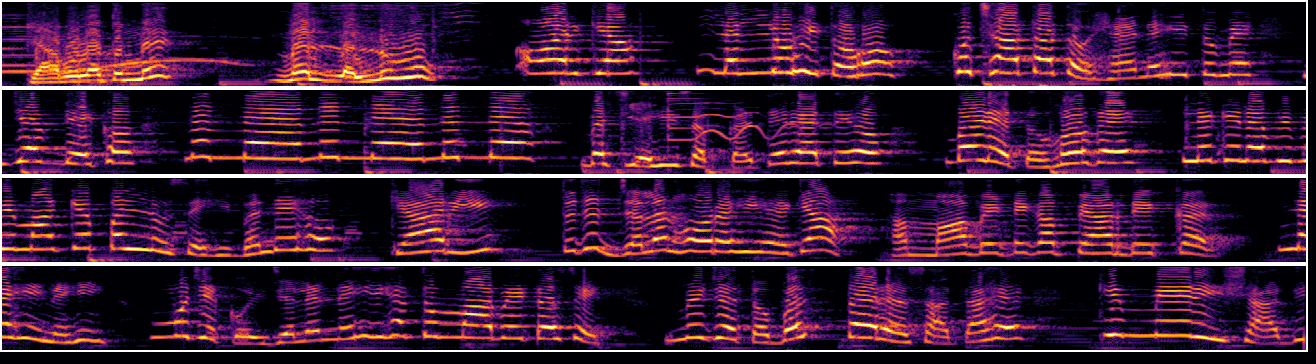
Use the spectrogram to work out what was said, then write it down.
क्या बोला तुमने? मैं लल्लू हूँ। और क्या? लल्लू ही तो हो। कुछ आता तो है नहीं तुम्हें। जब देखो नन्ना नन्ना नन्ना बस यही सब करते रहते हो। बड़े तो हो गए लेकिन अभी भी माँ के पल्लू से ही बंधे हो। क्या री? तुझे जलन हो रही है क्या? हम माँ बेटे का प्यार देखकर। नहीं नहीं मुझे कोई जलन नहीं है तुम माँ बेटों से। मुझे तो बस तरस आता है कि मेरी शादी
